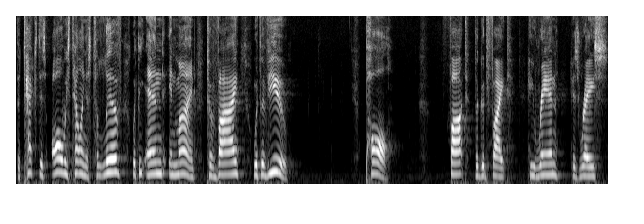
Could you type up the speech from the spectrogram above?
The text is always telling us to live with the end in mind, to vie with the view. Paul fought the good fight, he ran his race,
